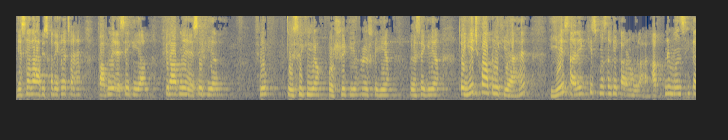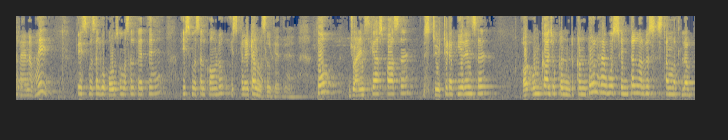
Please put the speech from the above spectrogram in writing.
जैसे अगर आप इसका देखना चाहें तो आपने ऐसे किया, फिर आपने ऐसे किया, फिर ऐसे किया ऐसे किया ऐसे किया ऐसे किया। तो ये जो आपने किया है, ये सारे किस मसल के कारण हो रहा है? आप अपने मन से कर रहे हैं ना भाई? तो इस मसल को कौन सा मसल कहते हैं? इस मसल को हम लोग स्केलेटल मसल कहते हैं। तो ज्वाइंट्स के आसपास है स्ट्रेटेड अपियरेंस है और उनका जो कंट्रोल है, वो सेंट्रल नर्वस सिस्टम मतलब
